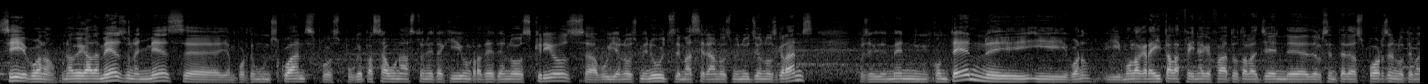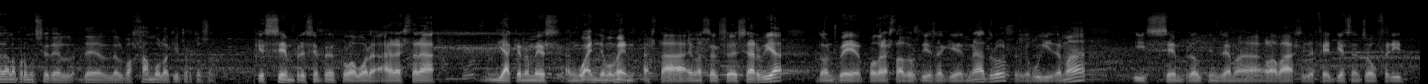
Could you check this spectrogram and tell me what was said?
Sí, bueno, una vegada més, un any més, eh, ja en portem uns quants, pues, poder passar una estoneta aquí, un ratet en els crios, avui en els minuts, demà seran els minuts en els grans, pues, evidentment content i, i, bueno, i molt agraït a la feina que fa tota la gent de, del Centre d'Esports en el tema de la promoció del, del, del Bajàmbol aquí a Tortosa. Que sempre, sempre col·labora. Ara estarà, ja que només enguany de moment està en la selecció de Sèrbia, doncs bé, podrà estar dos dies aquí en Natros, avui i demà, i sempre el tindrem a l'abast. De fet, ja se'ns ha oferit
